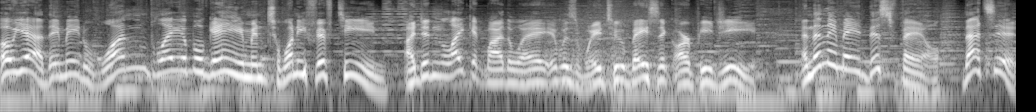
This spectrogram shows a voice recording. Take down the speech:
Oh yeah, they made one playable game in 2015. I didn't like it by the way, it was way too basic RPG. And then they made this fail. That's it.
